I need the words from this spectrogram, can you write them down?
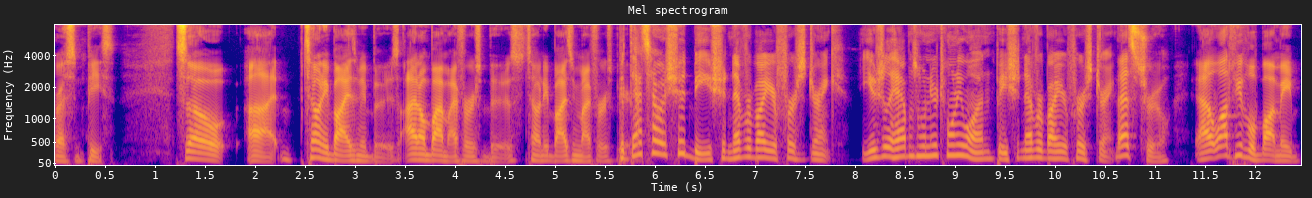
Rest in peace. So uh, Tony buys me booze. I don't buy my first booze. Tony buys me my first beer. But that's how it should be. You should never buy your first drink. It usually happens when you're 21, but you should never buy your first drink. That's true. A lot of people bought me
